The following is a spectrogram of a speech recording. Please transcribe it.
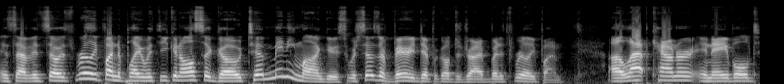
and stuff. And so it's really fun to play with. You can also go to mini mongoose, which those are very difficult to drive, but it's really fun. Uh, lap counter enabled.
